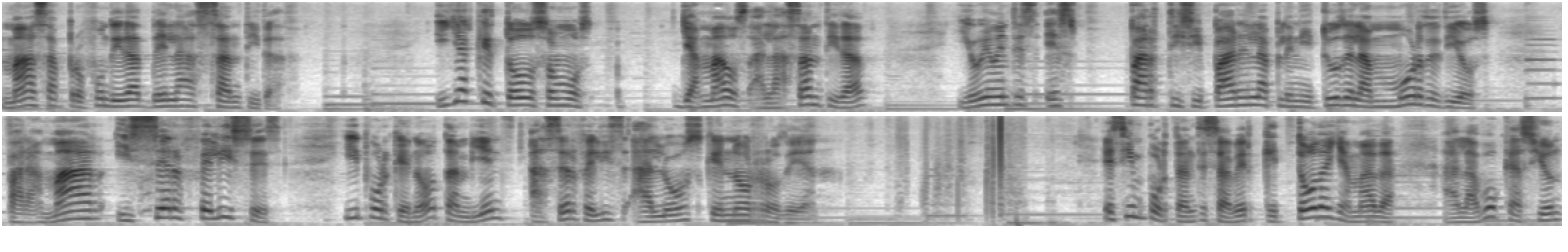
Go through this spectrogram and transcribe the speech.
más a profundidad de la santidad. Y ya que todos somos llamados a la santidad, y obviamente es, participar en la plenitud del amor de Dios, para amar y ser felices, y por qué no, también hacer feliz a los que nos rodean. Es importante saber que toda llamada a la vocación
